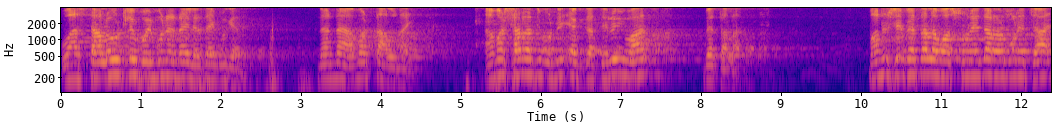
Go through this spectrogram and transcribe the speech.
ওয়াজ তালো উঠলে বই মনে নাইলে যাইব কেন? না না, আমার তাল নাই। আমার সারা জীবনে এক জাতেরই ওয়াজ বেতালা। মানুষের বেতালা ওয়াজ শুনে যারা মনে চায়,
